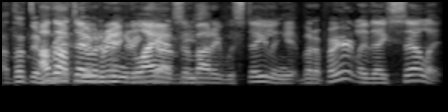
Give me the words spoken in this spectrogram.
I thought, I thought they would have been glad companies- somebody was stealing it, but apparently they sell it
